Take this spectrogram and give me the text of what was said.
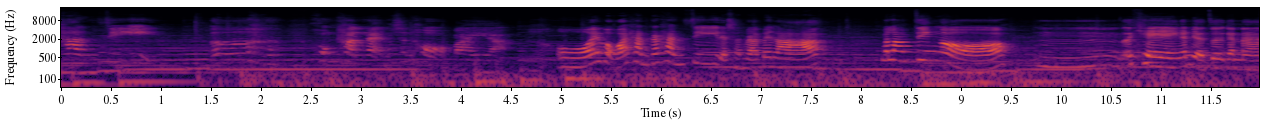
ทันสิเออ คงทันแหละที่ฉันห่อไปอะ โอ้ยบอกว่าทันก็ทันสิเดี๋ยวฉันแวะไปรับ มารับจริงเหรอ อืม โอเค งั้นเดี๋ยวเจอกันนะ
